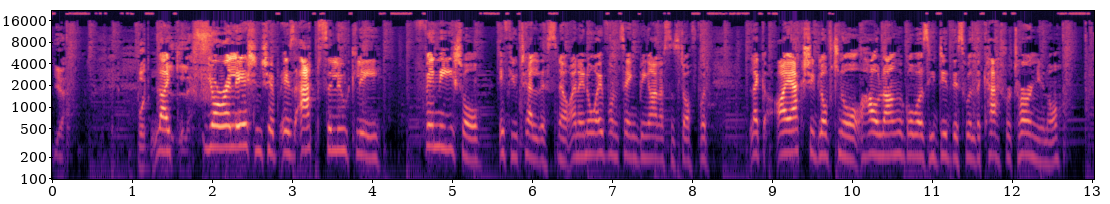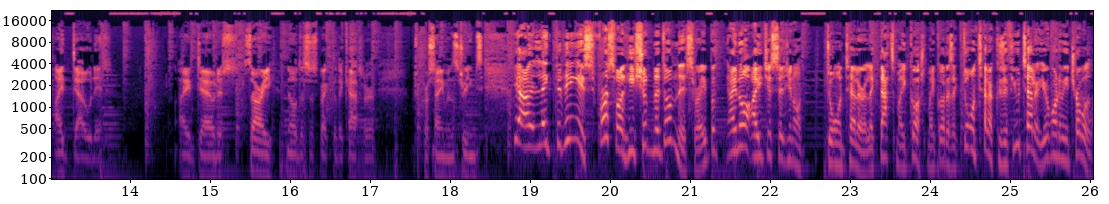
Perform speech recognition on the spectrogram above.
Yeah. But Like, your relationship is absolutely finito if you tell this now. And I know everyone's saying being honest and stuff, but like, I actually love to know how long ago was he did this. Will the cat return, you know? I doubt it. I doubt it. Sorry, no disrespect to the cat or to Chris Simon's dreams. Yeah, like the thing is, first of all, he shouldn't have done this, right? But I know I just said, you know, don't tell her. Like that's my gut. My gut is like, don't tell her because if you tell her, you're going to be in trouble.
